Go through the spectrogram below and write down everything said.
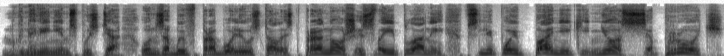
Мгновением спустя он, забыв про боль и усталость, про нож и свои планы, в слепой панике несся прочь.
